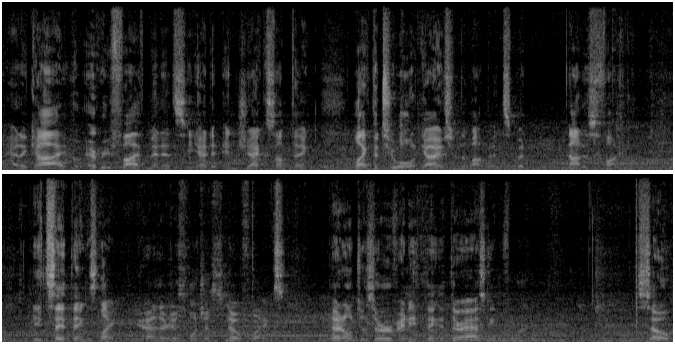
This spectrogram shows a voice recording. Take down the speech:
I had a guy who every five minutes he had to inject something like the two old guys from the Muppets, but not as funny. He'd say things like, yeah, they're just a bunch of snowflakes. They don't deserve anything that they're asking for. So,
